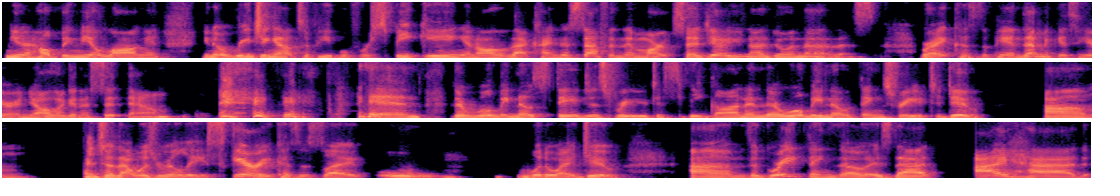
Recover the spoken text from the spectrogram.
you know, helping me along and, you know, reaching out to people for speaking and all of that kind of stuff. And then March said, yeah, you're not doing none of this, right? Because the pandemic is here and y'all are going to sit down and there will be no stages for you to speak on and there will be no things for you to do um and so that was really scary because it's like oh what do i do? Um the great thing though is that i had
